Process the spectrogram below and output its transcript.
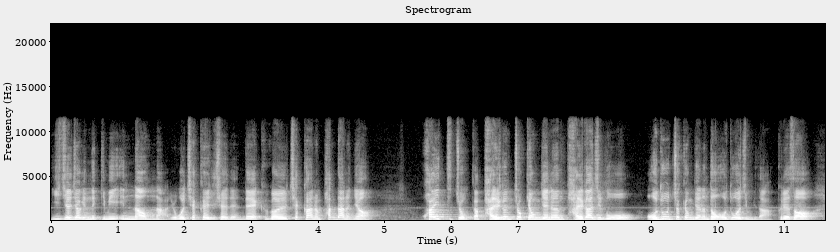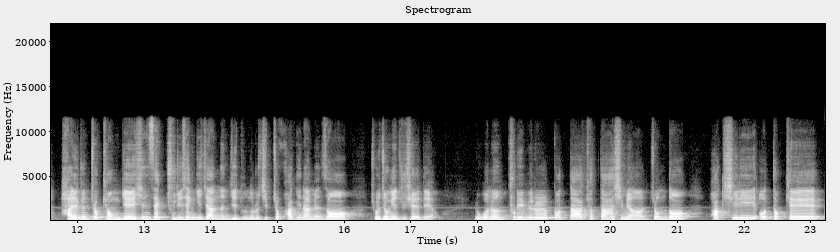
이질적인 느낌이 있나 없나 이걸 체크해 주셔야 되는데 그걸 체크하는 판단은요. 화이트 쪽, 그러니까 밝은 쪽 경계는 밝아지고 어두운 쪽 경계는 더 어두워집니다. 그래서 밝은 쪽 경계에 흰색 줄이 생기지 않는지 눈으로 직접 확인하면서 조정해 주셔야 돼요. 요거는 프리뷰를 껐다 켰다 하시면 좀 더 확실히 어떻게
